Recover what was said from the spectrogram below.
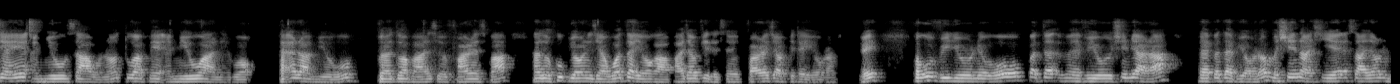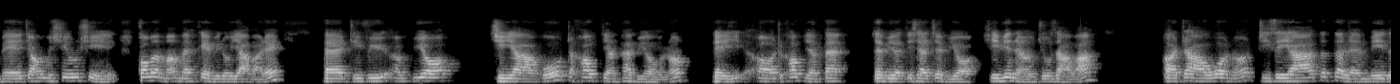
ဂျန်ရဲ့အမျိုးအစားပေါ့နော်သူကပဲအမျိုးอ่ะလေပေါ့ အဲအဲ့လိုမျိုးကိုသူကသူကဘာလဲဆို virus ပါအဲဆိုခုပြောနေကြဝက်သက်ယောဂဘာကြောင့်ဖြစ်တယ်ဆိုရင် virus ကြောင့်ဖြစ်တဲ့ယောဂလေအခုဗီဒီယိုတွေကိုပတ်သက်ဗီဒီယိုရှင်းပြတာအဲပတ်သက်ပြီးတော့နော်မရှင်းတာရှိရဲ့အစာကြောင့်ဘယ်အကြောင်းမရှင်းလို့ရှိရင် comment မှာမှတ်ခဲ့ပြီးလို့ရပါတယ်အဲဒီဗီပြီးတော့ဂျီယာကိုတစ်ခေါက်ပြန်ဖတ်ပြီးတော့နော်အဲအော်တစ်ခေါက်ပြန်ဖတ်တက်ပြီးတော့တေချာချက်ပြီးတော့ရေးပြနိုင်အောင်စူးစမ်းပါအာဒါပေါ့နော်ဒီဇရာတက်တက်လည်းမေးသ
